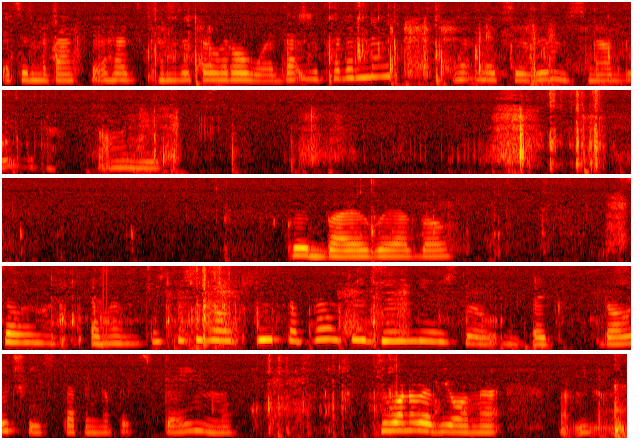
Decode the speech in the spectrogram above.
It's in the back that has, comes with a little wood that you put in there, and it makes your room smell good. So I'm gonna use. Goodbye, rainbow. So, and then just this is how cute the packaging is, though. Like, Dollar Tree stepping up its game. If you want a review on that, let me know.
